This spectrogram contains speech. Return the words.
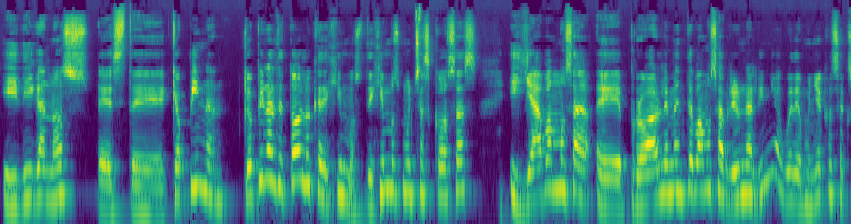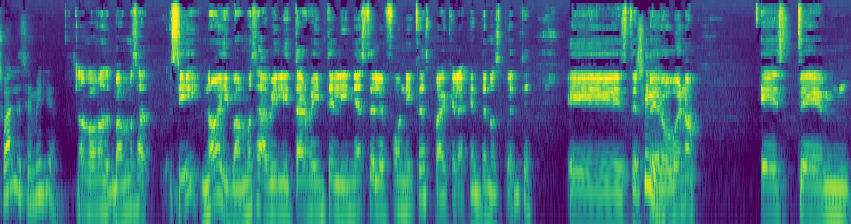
y díganos este, qué opinan. ¿Qué opinan de todo lo que dijimos? Dijimos muchas cosas y ya vamos a, eh, probablemente vamos a abrir una línea, güey, de muñecos sexuales, Emilio. No, vamos, vamos a, sí, no, y vamos a habilitar 20 líneas telefónicas para que la gente nos cuente. Este, Sí. pero bueno, este,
